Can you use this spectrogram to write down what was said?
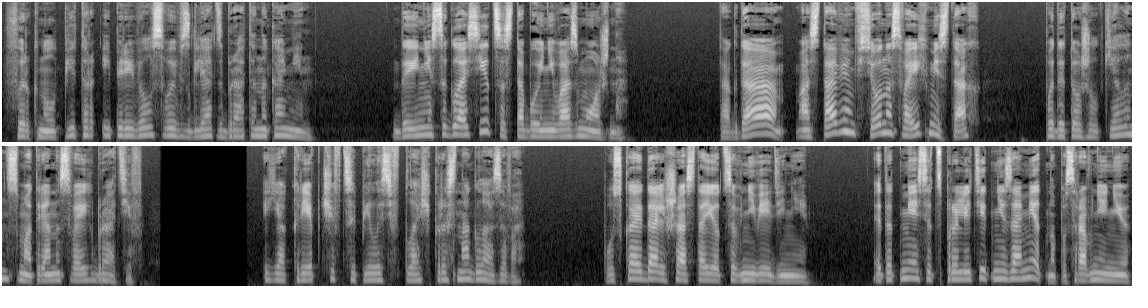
фыркнул Питер и перевел свой взгляд с брата на камин. Да и не согласиться с тобой невозможно. Тогда оставим все на своих местах, подытожил Келлан, смотря на своих братьев. Я крепче вцепилась в плащ Красноглазого. Пускай дальше остается в неведении. Этот месяц пролетит незаметно по сравнению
